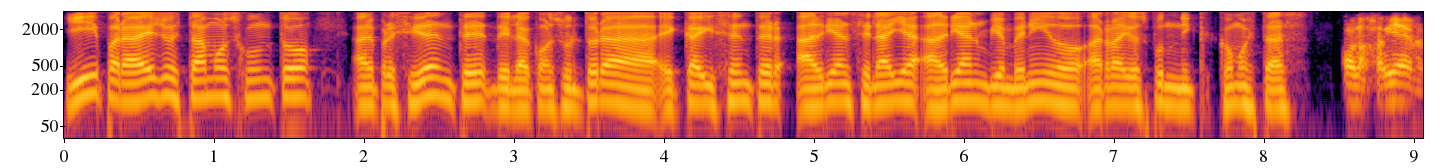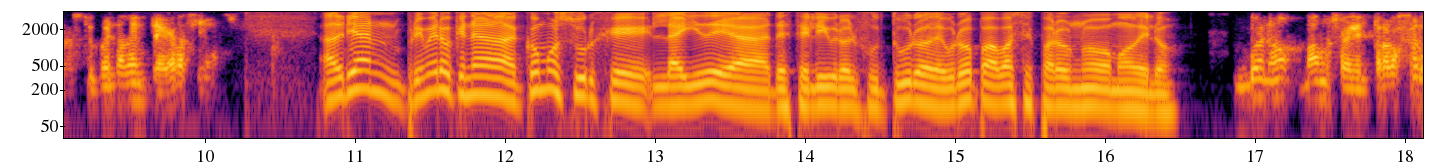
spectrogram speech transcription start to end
Y para ello estamos junto al presidente de la consultora ECAI Center, Adrián Celaya. Adrián, bienvenido a Radio Sputnik. ¿Cómo estás? Hola Javier, estupendamente, gracias. Adrián, primero que nada, ¿cómo surge la idea de este libro, El futuro de Europa, bases para un nuevo modelo? Bueno, vamos a ver, trabajar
